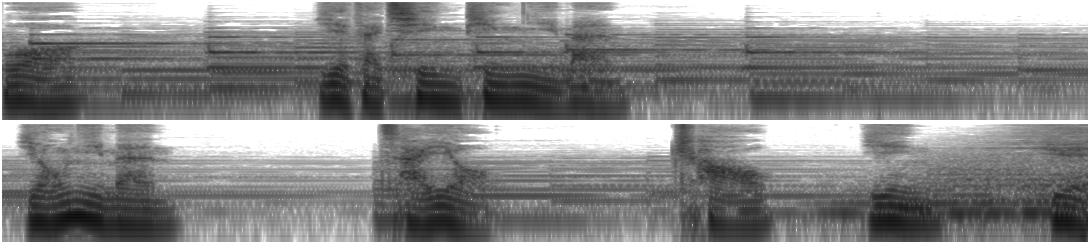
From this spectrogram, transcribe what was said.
我也在倾听你们。有你们，才有潮音乐。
